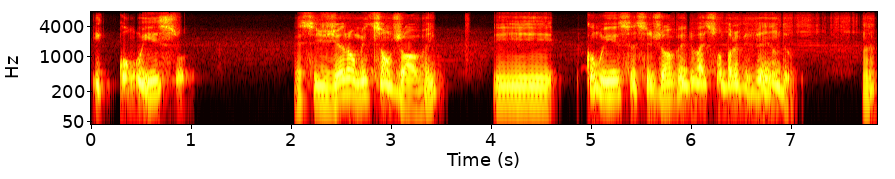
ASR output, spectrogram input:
E com isso, esses geralmente são jovens. E com isso, esse jovem ele vai sobrevivendo. Né?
